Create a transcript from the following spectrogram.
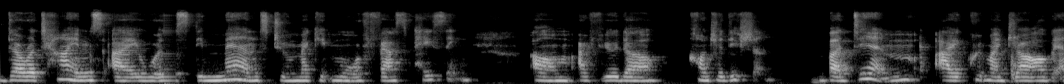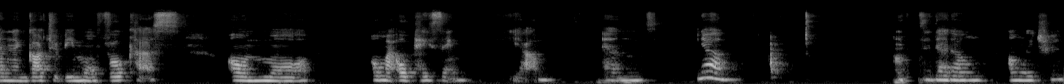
there were times I was demand to make it more fast pacing. Um, I feel the contradiction but then I quit my job and then got to be more focused on more on my own pacing. Yeah. And yeah. Is that on only true?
